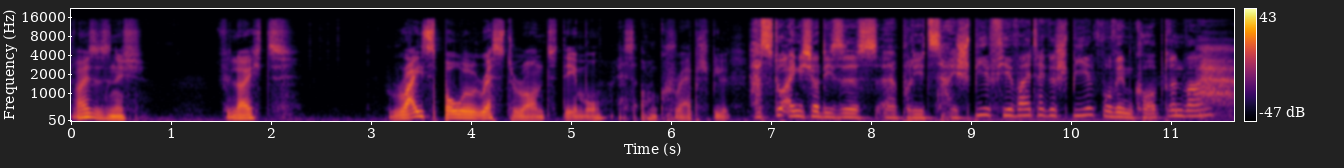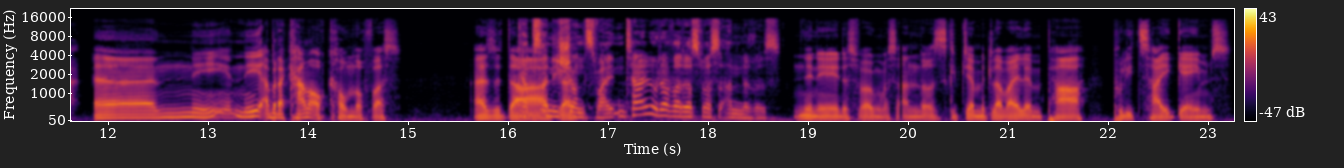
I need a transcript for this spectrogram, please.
weiß es nicht. Vielleicht Rice Bowl Restaurant Demo. Ist auch ein Crap-Spiel. Hast du eigentlich noch dieses äh, Polizeispiel viel weiter gespielt, wo wir im Korb drin waren? Äh, nee, nee, aber da kam auch kaum noch was. Also da. Gab's da nicht da, schon einen zweiten Teil oder war das was anderes? Nee, nee, das war irgendwas anderes. Es gibt ja mittlerweile ein paar Polizeigames.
